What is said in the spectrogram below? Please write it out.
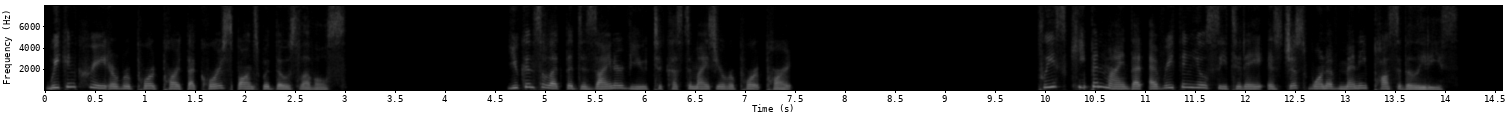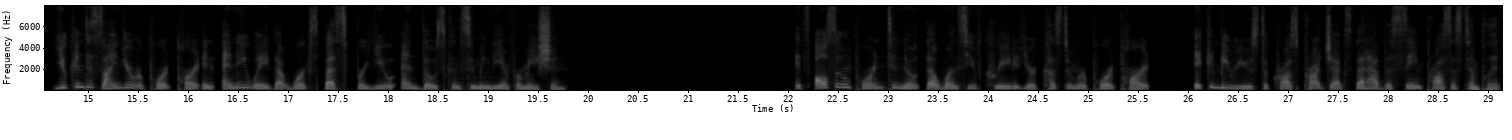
we can create a report part that corresponds with those levels. You can select the designer view to customize your report part. Please keep in mind that everything you'll see today is just one of many possibilities. You can design your report part in any way that works best for you and those consuming the information. It's also important to note that once you've created your custom report part, it can be reused across projects that have the same process template.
